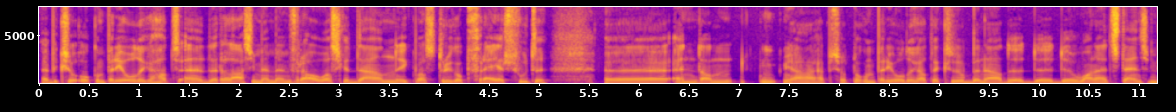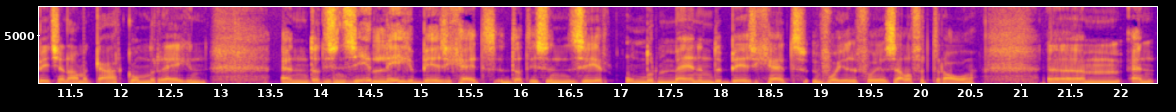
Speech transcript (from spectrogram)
Heb ik zo ook een periode gehad. Hè. De relatie met mijn vrouw was gedaan. Ik was terug op vrijersvoeten. Eh, en dan ja, heb ik zo toch een periode gehad dat ik zo bijna de, de, de one-night stands een beetje aan elkaar kon rijgen. En dat is een zeer lege bezigheid. Dat is een zeer ondermijnende bezigheid voor je, voor je zelfvertrouwen. Ehm, en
